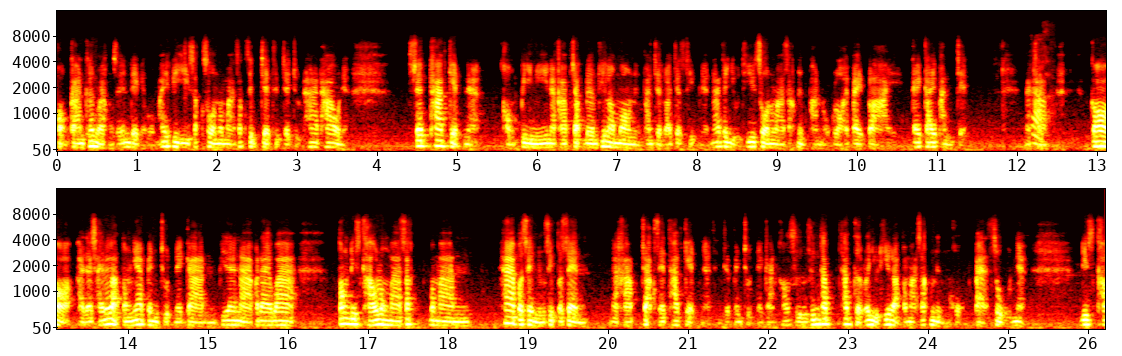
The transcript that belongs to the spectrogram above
ของการเคลื่อนไหวของ SET Index ผมให้ PE สักโซนประมาณสัก 17 17.5 เท่าเนี่ย SET target เนี่ยของปีนี้นะครับ จากเดิมที่เรามอง 1,770 เนี่ย น่าจะอยู่ที่โซนมาสัก 1,600 ปลายปลายใกล้ๆ 1,700 นะครับ ก็อาจจะใช้ระดับตรงนี้เป็นจุดในการพิจารณาก็ได้ว่า ต้อง discount ลงมาสักประมาณ5%ถึง10% นะครับจาก SET target เนี่ยถึงจะเป็นจุดในการเข้าซื้อ ซึ่งถ้าถ้าเกิดว่าอยู่ที่ระดับประมาณสัก 1680 เนี่ย discount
